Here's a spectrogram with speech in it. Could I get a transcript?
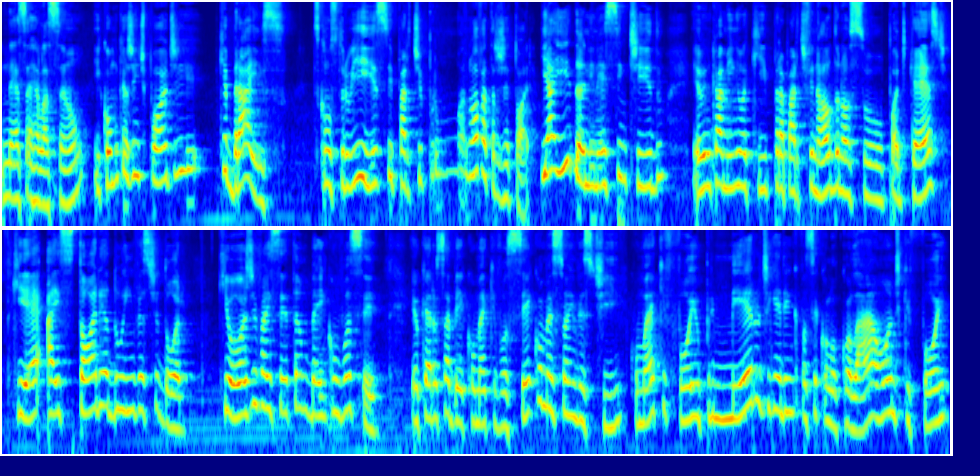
nessa relação e como que a gente pode quebrar isso, desconstruir isso e partir para uma nova trajetória. E aí, Dani, nesse sentido, eu encaminho aqui para a parte final do nosso podcast, que é a história do investidor que hoje vai ser também com você. Eu quero saber como é que você começou a investir, como é que foi o primeiro dinheirinho que você colocou lá, onde que foi,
